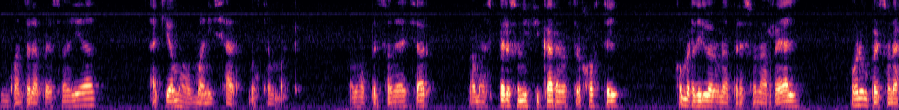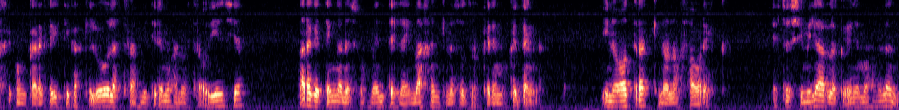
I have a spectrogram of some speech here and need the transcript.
en cuanto a la personalidad, aquí vamos a humanizar nuestra marca. Vamos a personalizar, vamos a personificar a nuestro hostel convertirlo en una persona real o en un personaje con características que luego las transmitiremos a nuestra audiencia para que tengan en sus mentes la imagen que nosotros queremos que tengan y no otra que no nos favorezca. Esto es similar a lo que venimos hablando.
